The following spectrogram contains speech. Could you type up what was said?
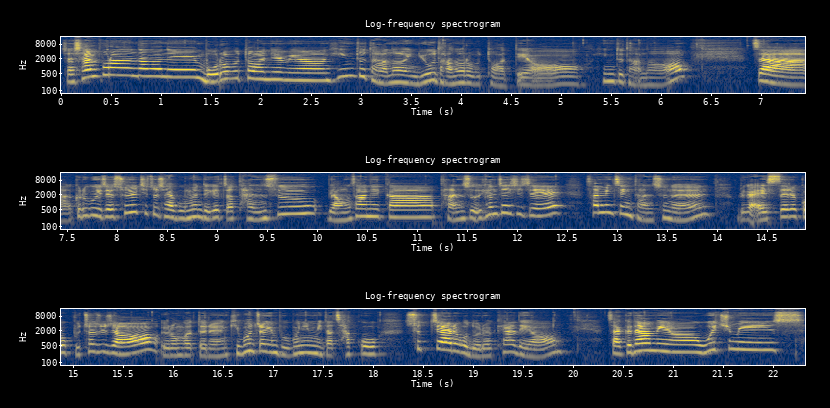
자, 샴푸라는 단어는 뭐로부터 왔냐면 힌두 단어인 요 단어로부터 왔대요. 힌두 단어. 자, 그리고 이제 수일치도 잘 보면 되겠죠. 단수, 명사니까 단수, 현재 시제 3인칭 단수는 우리가 s를 꼭 붙여주죠. 이런 것들은 기본적인 부분입니다. 자꾸 숙지하려고 노력해야 돼요. 자, 그 다음에요. which means,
